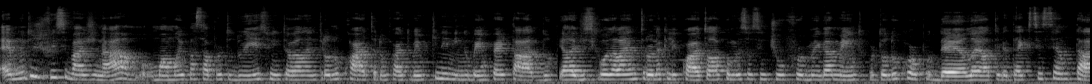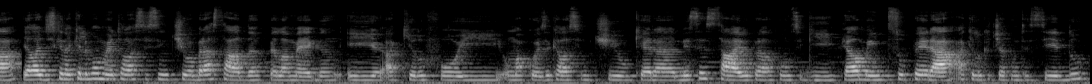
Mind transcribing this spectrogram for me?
é muito difícil imaginar uma mãe passar por tudo isso, então ela entrou no quarto, era um quarto bem pequenininho, bem apertado. E ela disse que quando ela entrou naquele quarto, ela começou a sentir um formigamento por todo o corpo dela, ela teve até que se sentar. E ela disse que naquele momento ela se sentiu abraçada pela Megan e aquilo foi uma coisa que ela sentiu que era necessário para ela conseguir realmente superar aquilo que tinha acontecido.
